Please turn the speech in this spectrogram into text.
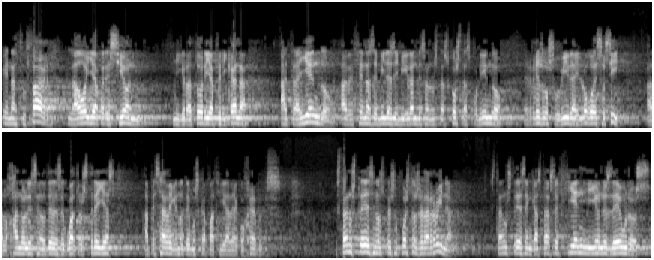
en azuzar la olla presión migratoria africana atrayendo a decenas de miles de inmigrantes a nuestras costas, poniendo en riesgo su vida y luego, eso sí, alojándoles en hoteles de cuatro estrellas, a pesar de que no tenemos capacidad de acogerles. Están ustedes en los presupuestos de la ruina. Están ustedes en gastarse 100 millones de euros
